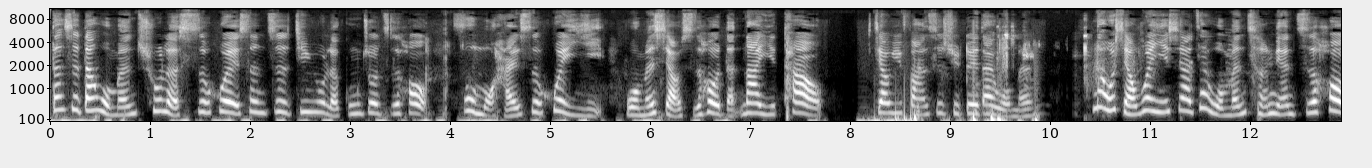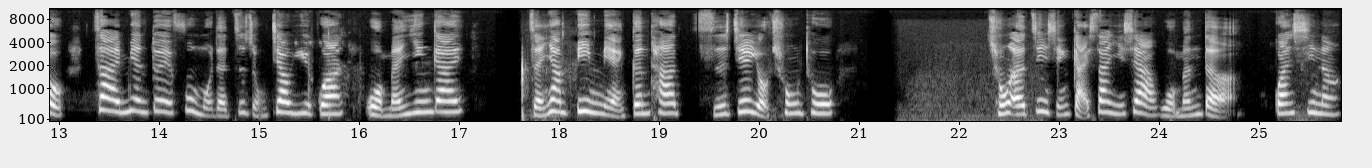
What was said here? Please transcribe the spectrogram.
但是，当我们出了社会，甚至进入了工作之后，父母还是会以我们小时候的那一套教育方式去对待我们。那我想问一下，在我们成年之后，在面对父母的这种教育观，我们应该怎样避免跟他直接有冲突，从而进行改善一下我们的关系呢？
